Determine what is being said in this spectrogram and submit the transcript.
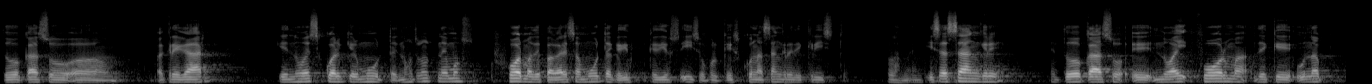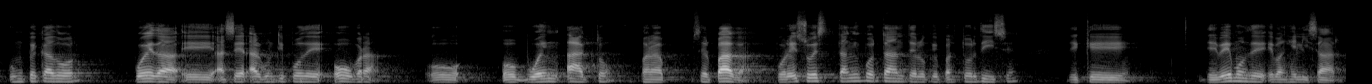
todo caso, ah, agregar que no es cualquier multa. Nosotros no tenemos forma de pagar esa multa que Dios, que Dios hizo, porque es con la sangre de Cristo. Solamente. Esa sangre, en todo caso, no hay forma de que una, un pecador pueda eh, hacer algún tipo de obra o, buen acto para ser paga. Por eso es tan importante lo que el pastor dice, de que debemos de evangelizar.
